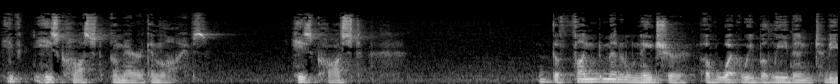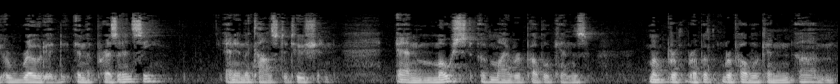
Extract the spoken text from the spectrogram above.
he's cost American lives. He's cost the fundamental nature of what we believe in to be eroded in the presidency and in the Constitution. And most of my Republicans my Republican um,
